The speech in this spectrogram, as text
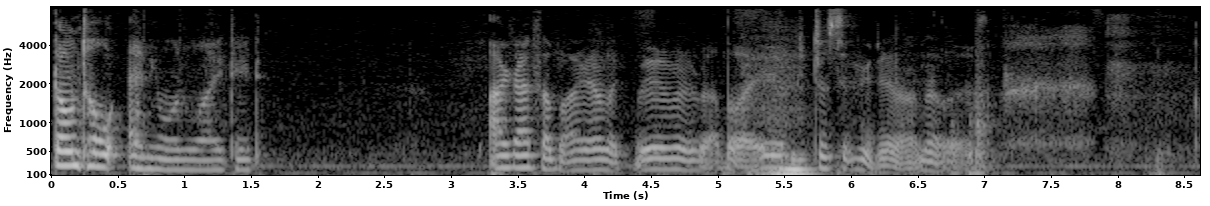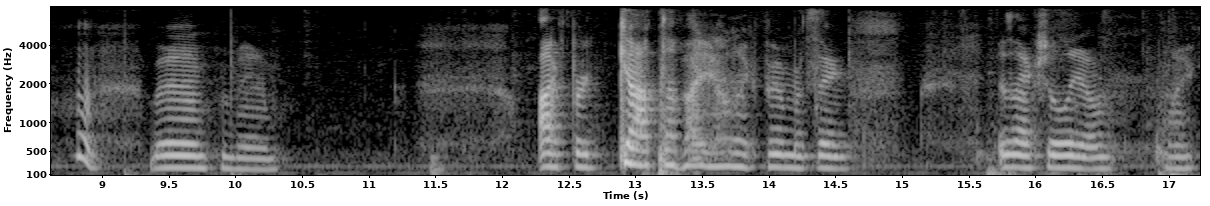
Don't tell anyone what I did. I got the bionic boom, by the way, just if you did not know this. Huh. Boom, boom. I forgot the bionic boomer thing is actually, um, like,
